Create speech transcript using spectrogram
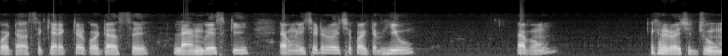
কয়টা আছে ক্যারেক্টার কয়টা আছে ল্যাঙ্গুয়েজ কি, এবং এই সাইডে রয়েছে কয়েকটা ভিউ এবং এখানে রয়েছে জুম।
